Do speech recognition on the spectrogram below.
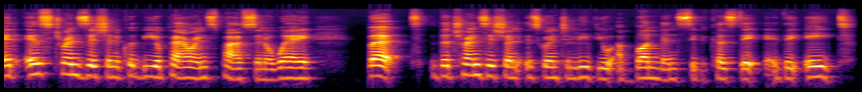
it is transition. It could be your parents passing away but the transition is going to leave you abundance because the the eight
